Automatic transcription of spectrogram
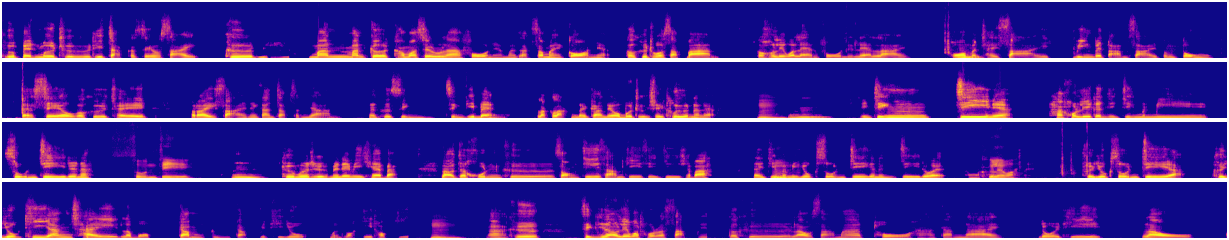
คือเป็นมือถือที่จับกับ cell site คืออืมมันมันเกิดคำว่า cellular phone เนี่ยมาจากสมัยก่อนเนี่ยก็คือโทรศัพท์บ้าน ก็เขาเรียกว่า landphone หรือ landline เพราะว่ามันใช้สายวิ่งไปตามสายตรงๆ แต่เซลล์ก็คือใช้ไร้สายในการจับสัญญาณนั่นคือสิ่งสิ่งที่แบ่ง หลัก ๆ ในการที่ว่ามือถือใช้คลื่นนั่นแหละอืมอืมจริงๆ G เนี่ย ถ้าเขาเรียกกันจริง ๆ มันมี 0G ด้วยนะศูนย์จีอืม คือมือถือไม่ได้มีแค่แบบ เราจะคุ้นคือ 2G 3G 4G ใช่ปะแต่จริงๆมันมียุค 0G กับ 1G ด้วยคืออะไรวะ คือยุค 0G อะ คือยุคที่ยังใช้ระบบก้ากึ่งกับวิทยุเหมือนวอกกี้ทอกกี้อืม อ่า คือสิ่งที่เราเรียกว่าโทรศัพท์เนี่ยก็คือเราสามารถโทรหากันได้ โดยที่เรา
